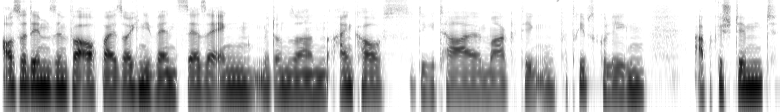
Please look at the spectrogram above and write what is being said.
Außerdem sind wir auch bei solchen Events sehr, sehr eng mit unseren Einkaufs-, Digital-, Marketing- und Vertriebskollegen abgestimmt,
